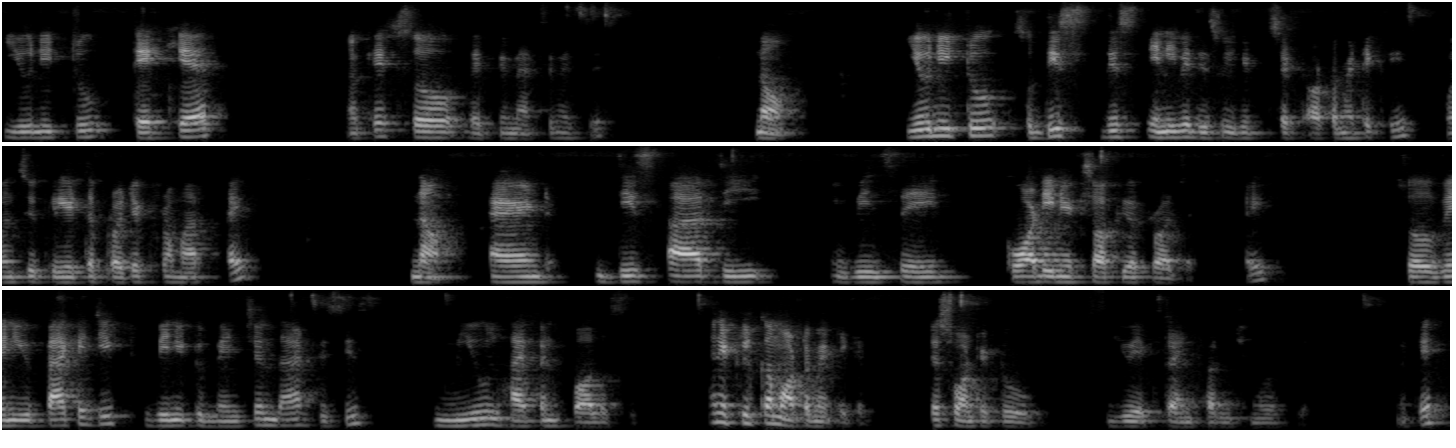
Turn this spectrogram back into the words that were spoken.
you need to take care. Okay, so let me maximize this. Now, you need to, so this, this anyway, this will get set automatically once you create the project from archetype. Now, and these are the, we say, coordinates of your project, right? So when you package it, we need to mention that this is mule hyphen policy and it will come automatically. Just wanted to give extra information over here. Okay.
